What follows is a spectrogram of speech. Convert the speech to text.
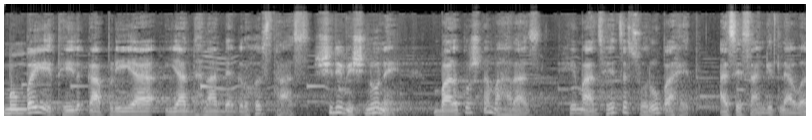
मुंबई येथील कापडिया या धनाढ्य गृहस्थास श्री विष्णूने बाळकृष्ण महाराज हे माझेच स्वरूप आहेत असे सांगितल्यावर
